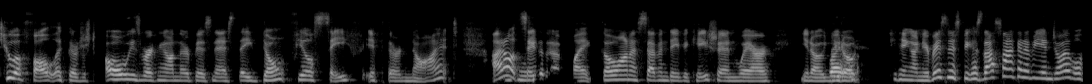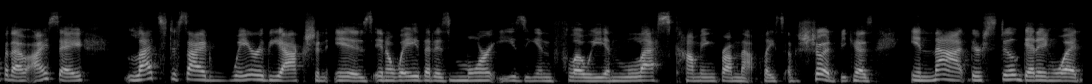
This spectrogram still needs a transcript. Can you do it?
to a fault, like they're just always working on their business. They don't feel safe if they're not. I don't mm-hmm. say to them, like, go on a seven day vacation where, you know, you don't anything on your business because that's not going to be enjoyable for them. I say, let's decide where the action is in a way that is more easy and flowy and less coming from that place of should, because in that they're still getting what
